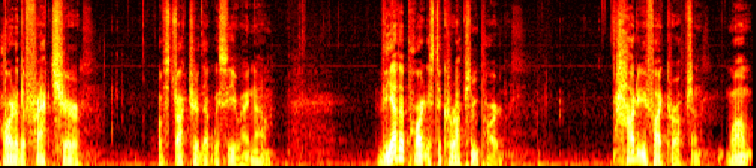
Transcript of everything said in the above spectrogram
part of the fracture of structure that we see right now. The other part is the corruption part. How do you fight corruption? Well,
